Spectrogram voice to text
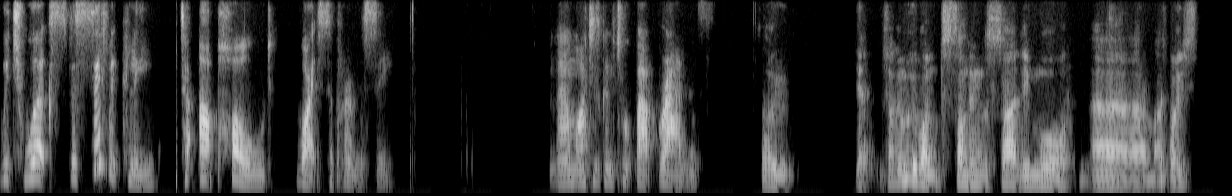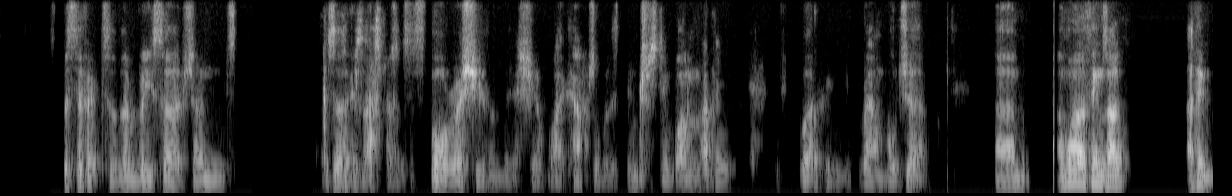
which works specifically to uphold white supremacy. Now Martin's going to talk about brands. So, yeah, so I'm going to move on to something that's slightly more, um, I suppose, specific to the research and it's a, it's, it's a smaller issue than the issue of white capital, but it's an interesting one, I think, if you're working around Bourdieu. Um, and one of the things I I think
